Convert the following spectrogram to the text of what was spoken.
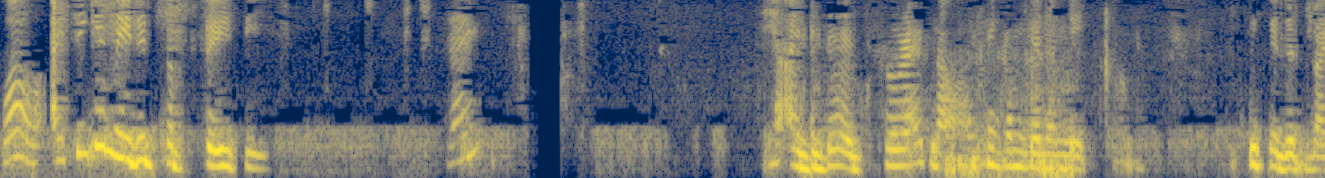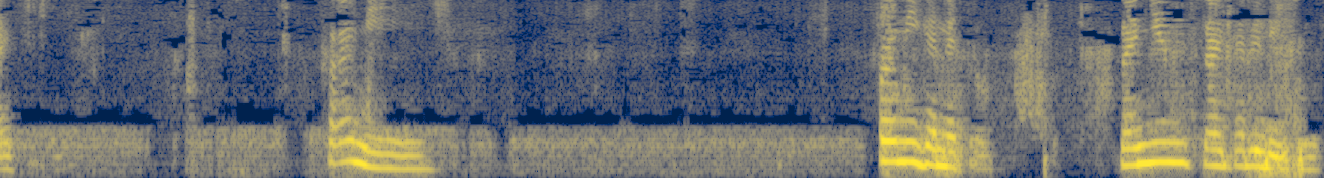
Wow, I think I made it sub 30. Right? Yeah, I did. So right now I think I'm gonna make some stupid advices. For me, for me ganito. When you start a relationship,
